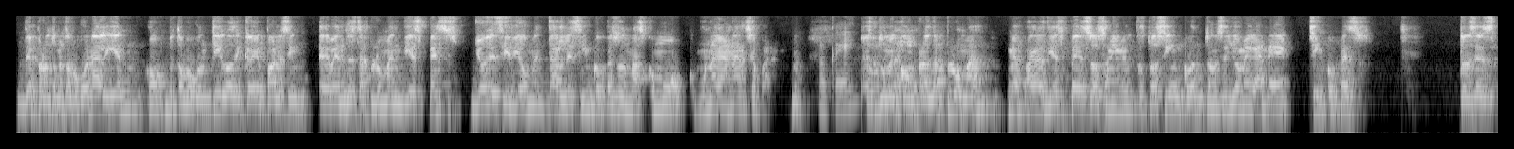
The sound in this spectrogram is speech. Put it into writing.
de pronto me tomo con alguien, o me tomo contigo, de que, oye, Pablo, te vendo esta pluma en 10 pesos. Yo decidí aumentarle 5 pesos más como, como una ganancia para ¿no? Okay. Entonces tú me compras la pluma, me pagas 10 pesos, a mí me costó 5, entonces yo me gané 5 pesos. Entonces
